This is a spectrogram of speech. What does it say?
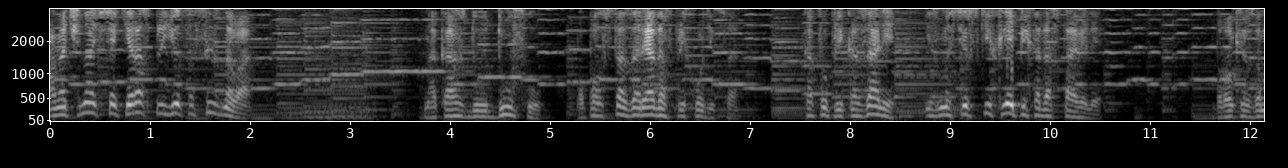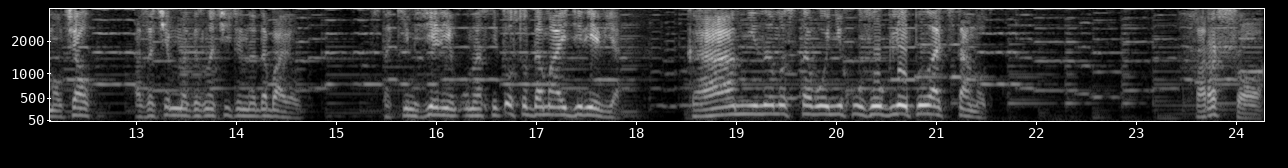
а начинать всякий раз придется с изного. На каждую душу по полста зарядов приходится. Как вы приказали, из мастерских лепиха доставили. Брокер замолчал, а затем многозначительно добавил. С таким зельем у нас не то что дома и деревья. Камни на мостовой не хуже углей пылать станут. Хорошо.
